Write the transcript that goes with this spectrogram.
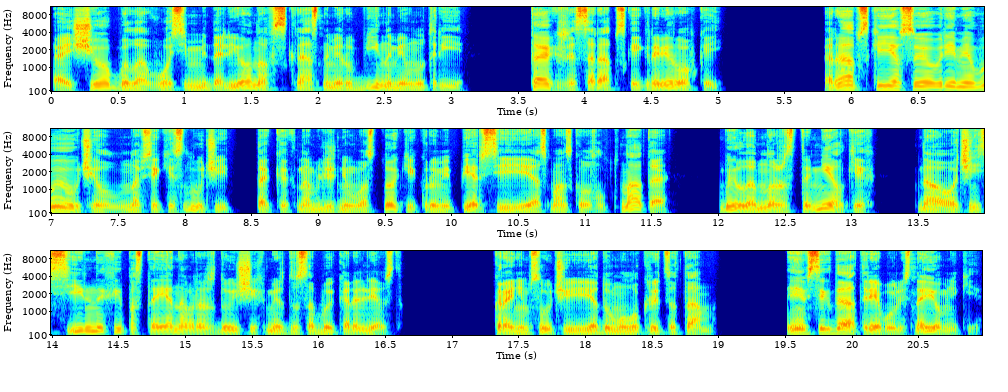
А еще было восемь медальонов с красными рубинами внутри, также с арабской гравировкой. Арабский я в свое время выучил, на всякий случай, так как на Ближнем Востоке, кроме Персии и Османского султаната, было множество мелких, но очень сильных и постоянно враждующих между собой королевств. В крайнем случае, я думал укрыться там. Им всегда требовались наемники.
